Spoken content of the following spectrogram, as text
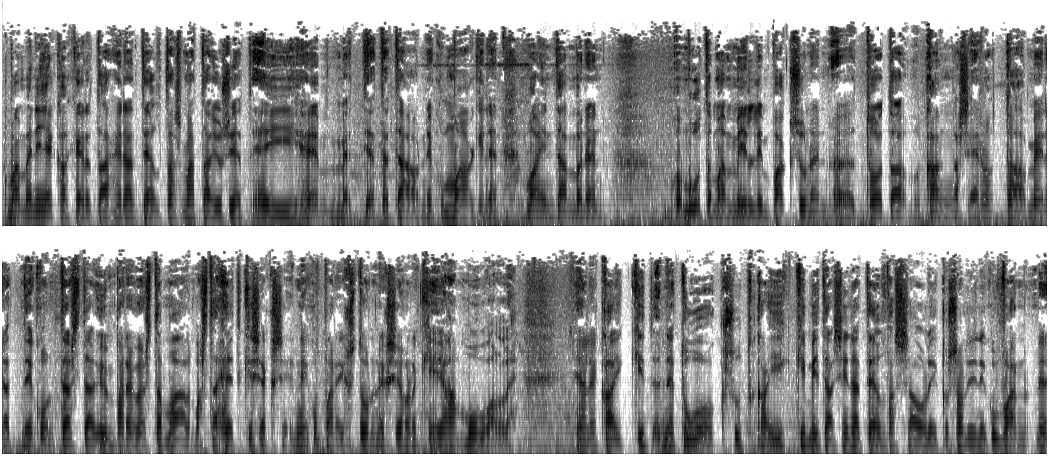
kun mä menin eka kertaa heidän teltaansa, mä tajusin, että ei hemmetti, että tämä on niinku maaginen. Vain tämmöinen muutaman millin paksunen tuota, kangas erottaa meidät niin kuin tästä ympäröivästä maailmasta hetkiseksi niin kuin pariksi tunniksi johonkin ihan muualle. Ja ne kaikki, ne tuoksut, kaikki mitä siinä teltassa oli, kun se oli niin kuin van, ne,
